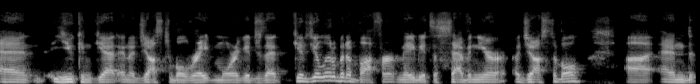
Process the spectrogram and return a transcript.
and you can get an adjustable rate mortgage that gives you a little bit of buffer. Maybe it's a seven year adjustable, uh, and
